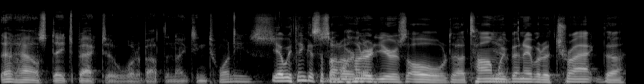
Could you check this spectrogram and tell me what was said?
that house dates back to what about the 1920s? Yeah, we think it's about 100 there? years old. Uh, Tom, Yeah. we've been able to track the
